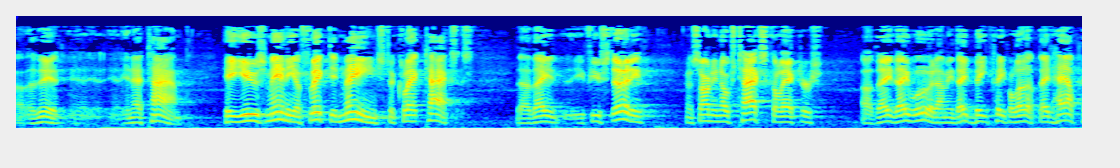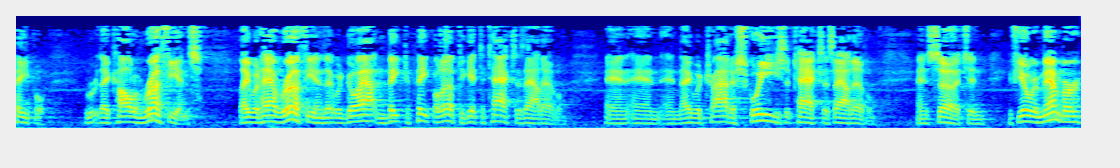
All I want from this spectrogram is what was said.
uh, in that time. He used many afflicted means to collect taxes. Uh, they, if you study concerning those tax collectors, uh, they, they would. I mean, they'd beat people up. They'd have people. They call them ruffians. They would have ruffians that would go out and beat the people up to get the taxes out of them. And, and, and they would try to squeeze the taxes out of them and such. And if you'll remember,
